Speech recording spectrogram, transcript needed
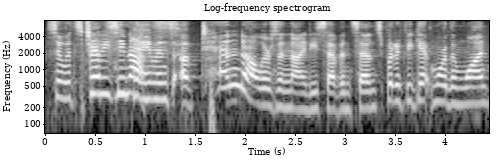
So it's two That's easy nuts. payments of $10.97, but if you get more than one,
